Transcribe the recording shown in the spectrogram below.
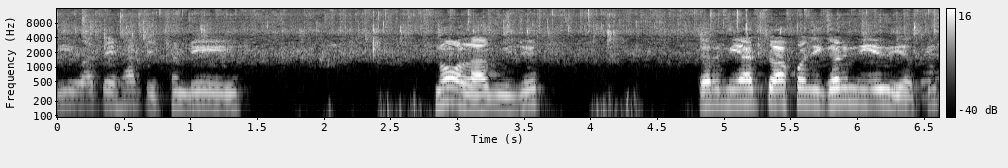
એ વાતે સાચી, ઠંડી ન લાગવી જોઈએ. ગરમી, આજ તો આખો ગરમી એવી હતી.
